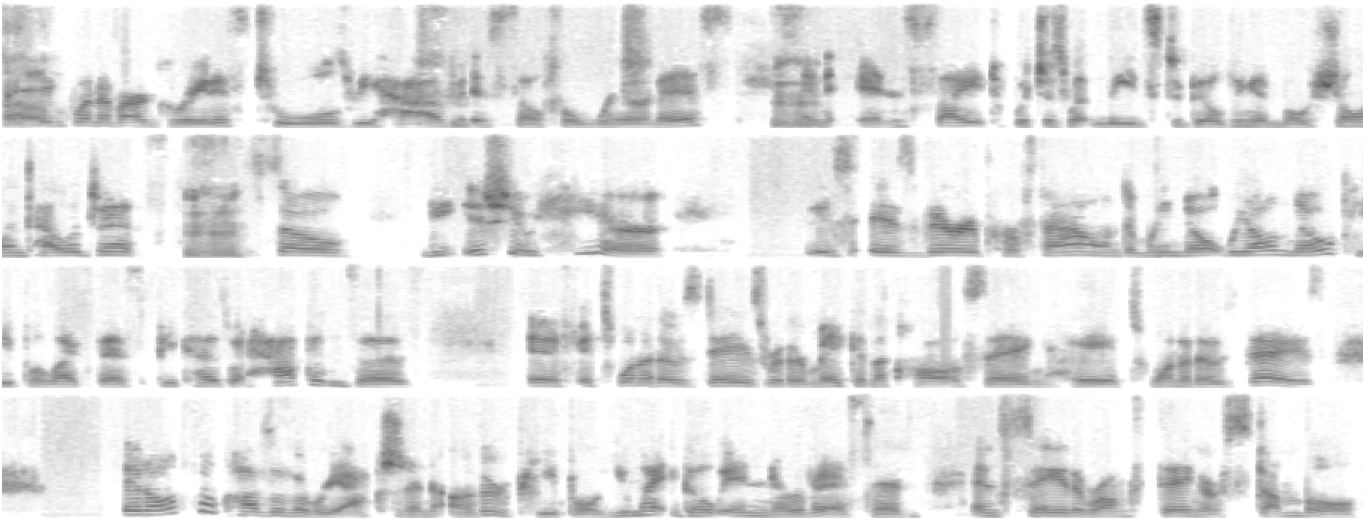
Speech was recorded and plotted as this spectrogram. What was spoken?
Uh-huh. I think one of our greatest tools we have mm-hmm. is self awareness mm-hmm. and insight, which is what leads to building emotional intelligence. Mm-hmm. So the issue here is is very profound, and we know we all know people like this because what happens is if it's one of those days where they're making the call saying, "Hey, it's one of those days," it also causes a reaction in other people. You might go in nervous and and say the wrong thing or stumble,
